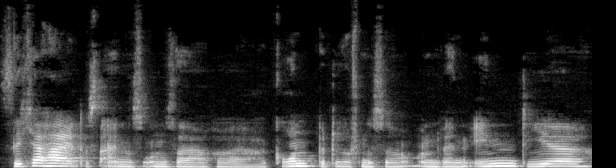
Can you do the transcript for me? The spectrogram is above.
Sicherheit ist eines unserer Grundbedürfnisse und wenn in dir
